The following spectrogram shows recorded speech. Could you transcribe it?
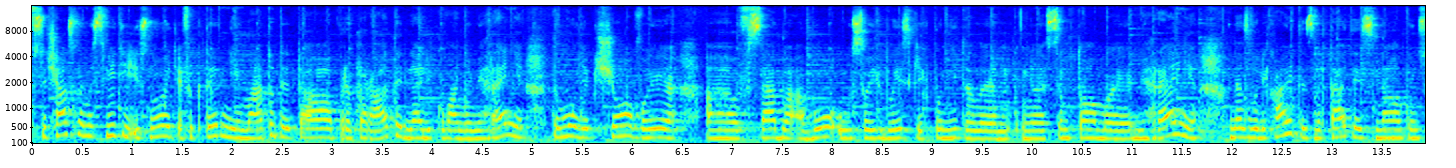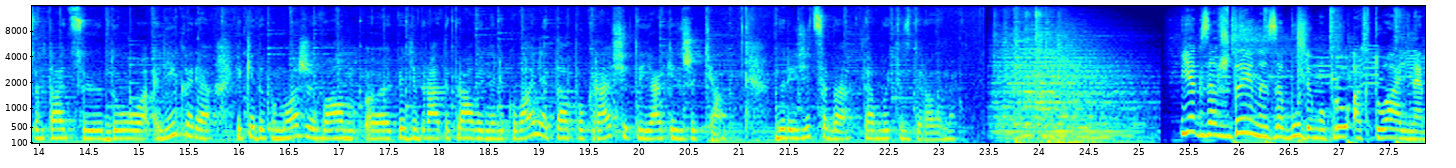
В сучасному світі існують ефективні методи та препарати для лікування мігрені. Тому, якщо ви в себе або у своїх близьких помітили симптоми мігрені, не зволікайте, звертайтесь на консультацію до лікаря, який допоможе вам е, підібрати правильне лікування та покращити якість життя. Бережіть себе та будьте здоровими. Як завжди, не забудемо про актуальне,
